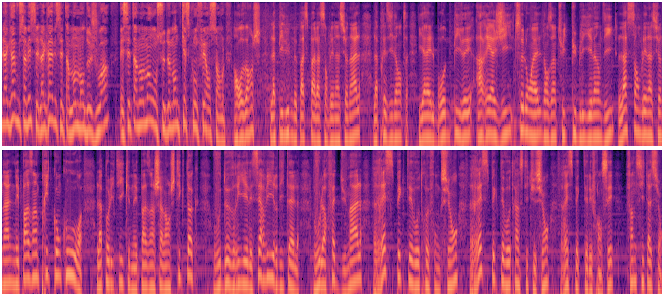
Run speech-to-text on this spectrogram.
la grève, vous savez, c'est la grève et c'est un moment de joie et c'est un moment où on se demande qu'est-ce qu'on fait ensemble. En revanche, la pilule ne passe pas à l'Assemblée nationale. La présidente Yael Braun-Pivet a réagi, selon elle, dans un tweet publié lundi. L'Assemblée nationale n'est pas un prix de concours. La politique n'est pas un challenge TikTok. Vous devriez les servir, Vous leur faites du mal. Respectez votre fonction, respectez votre institution, respectez les Français. Fin de citation.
